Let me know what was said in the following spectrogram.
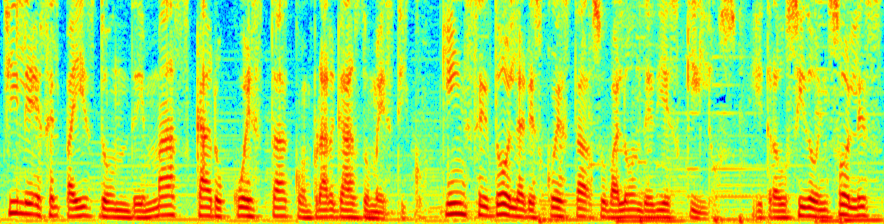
Chile es el país donde más caro cuesta comprar gas doméstico. 15 dólares cuesta su balón de 10 kilos y traducido en soles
